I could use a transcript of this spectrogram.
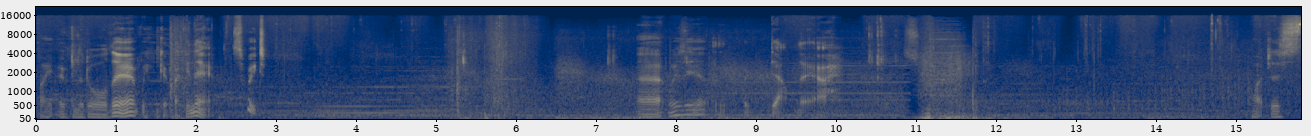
If I open the door there, we can get back in there. Sweet. Uh, where's it? Right down there. Right, just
